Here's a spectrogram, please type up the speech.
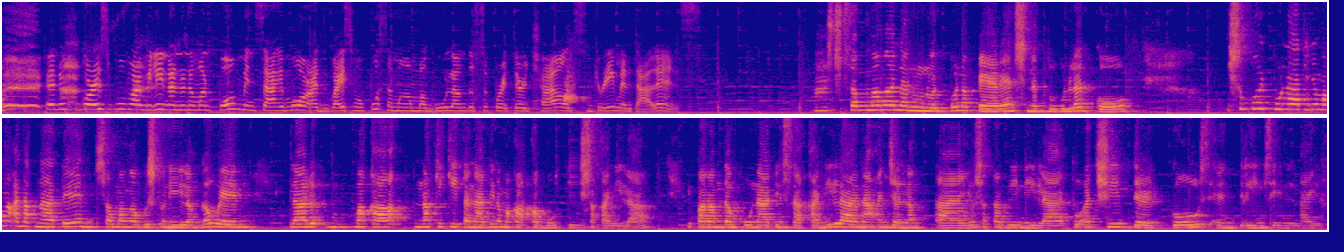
And of course po, Mami Lynn, ano naman po mensahe mo or advice mo po sa mga magulang to support their child's dream and talents? Ah, Sa mga nanonood po na parents na tulad ko, isupport po natin yung mga anak natin sa mga gusto nilang gawin, lalo maka, nakikita natin na makakabuti sa kanila. Iparamdam po natin sa kanila na andyan lang tayo sa tabi nila to achieve their goals and dreams in life.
